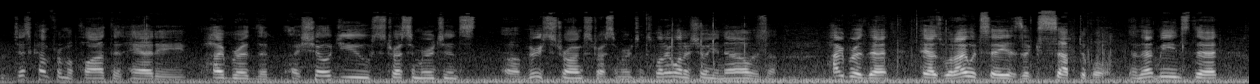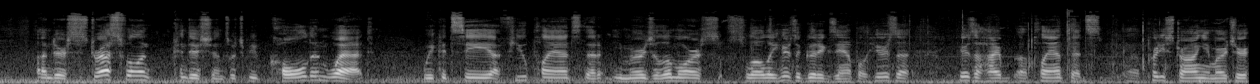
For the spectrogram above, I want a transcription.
We've just come from a plot that had a hybrid that I showed you stress emergence, uh, very strong stress emergence. What I want to show you now is a hybrid that has what I would say is acceptable. And that means that under stressful conditions, which would be cold and wet, we could see a few plants that emerge a little more slowly. Here's a good example. Here's a here's a, high, a plant that's a pretty strong emerger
